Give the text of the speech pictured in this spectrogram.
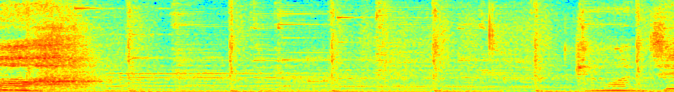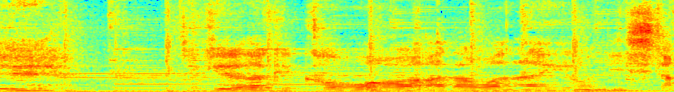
あ気持ちいいできるだけ顔は洗わないようにした。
